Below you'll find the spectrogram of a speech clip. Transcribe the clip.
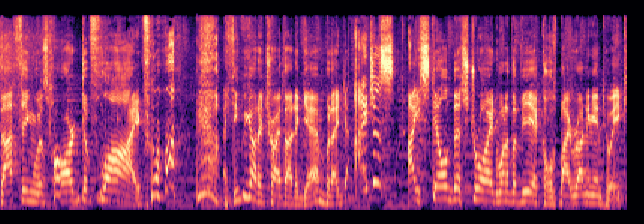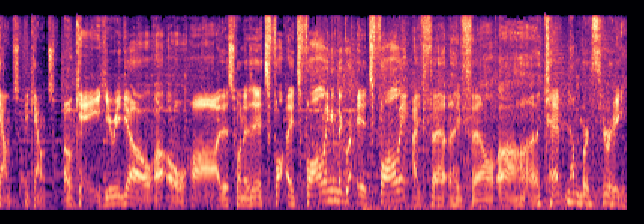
That thing was hard to fly. I think we got to try that again, but I, I just, I still destroyed one of the vehicles by running into it. It counts. It counts. Okay, here we go. Uh-oh. Uh, this one is, it's, fa it's falling in the ground. It's falling. I fell. I fell. Uh, attempt number three.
